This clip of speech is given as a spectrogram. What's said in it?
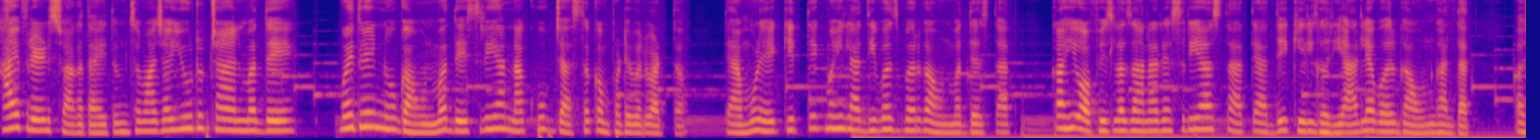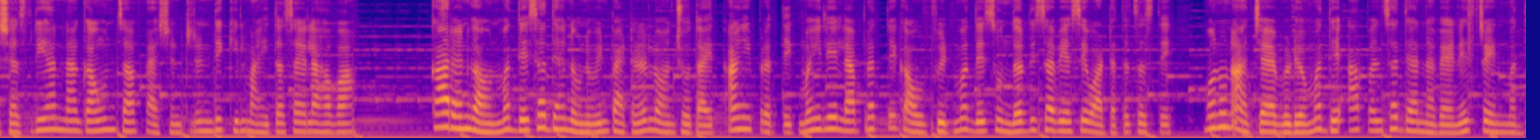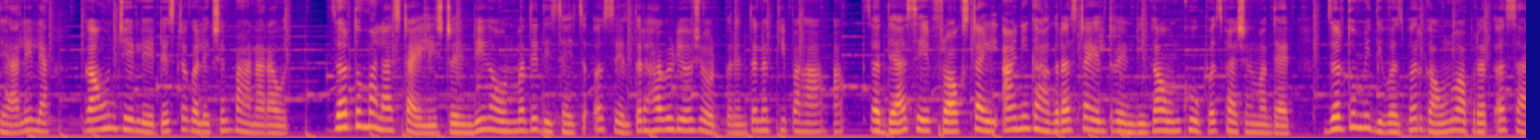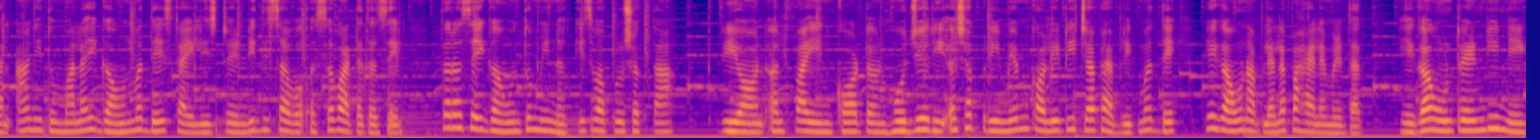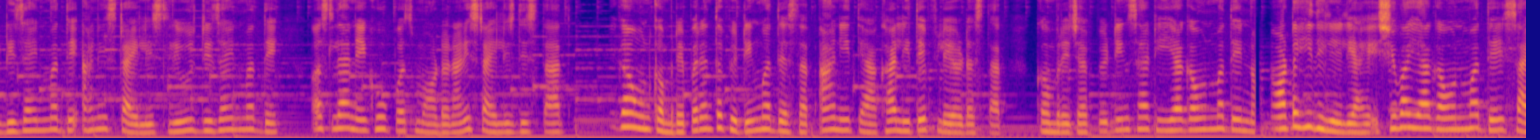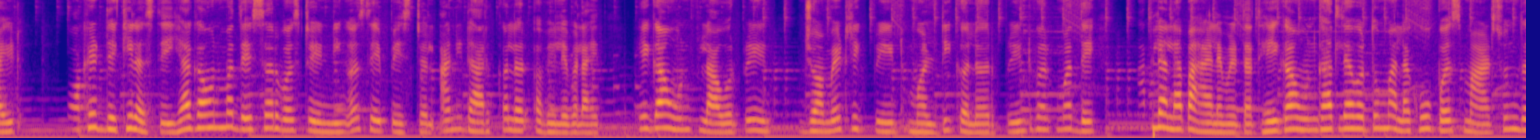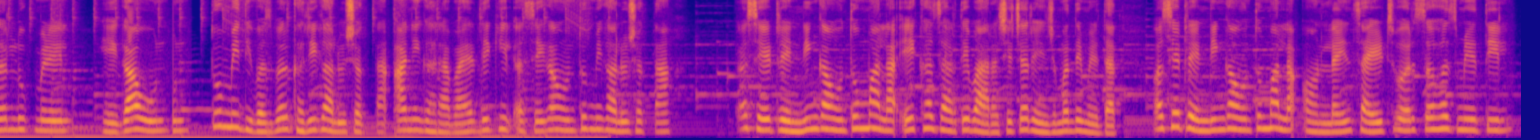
Hi friends स्वागत आहे तुमचं माझ्या यूट्यूब चॅनलमध्ये मैत्रिणींनो गाऊनमध्ये स्त्रियांना खूप जास्त कम्फर्टेबल वाटतं. त्यामुळे कित्येक महिला दिवसभर गाऊनमध्ये असतात. काही ऑफिसला जाणाऱ्या स्त्रिया असतात त्या देखील घरी आल्यावर गाऊन घालतात. अशा स्त्रियांना गाऊनचा फॅशन ट्रेंड देखील माहीत असायला हवा. कारण गाऊनमध्ये सध्या नवनवीन पॅटर्न लॉन्च होत आहेत आणि प्रत्येक महिलेला प्रत्येक आउटफिटमध्ये सुंदर दिसावे असे वाटतच असते. म्हणून आजच्या या व्हिडिओमध्ये आपण सध्या नव्यानेच ट्रेंडमध्ये आलेल्या गाऊनचे लेटेस्ट कलेक्शन पाहणार आहोत. जर तुम्हाला स्टायलिश ट्रेंडी गाऊनमध्ये दिसायचं असेल तर हा व्हिडिओ शेवटपर्यंत नक्की पहा. सध्या असे फ्रॉक स्टाईल आणि घागरा स्टाईल ट्रेंडी गाऊन खूपच फॅशनमध्ये आहेत. जर तुम्ही दिवसभर गाऊन वापरत असाल आणि तुम्हालाही गाऊनमध्ये स्टायलिश ट्रेंडी दिसावं असं वाटत असेल तर असे गाऊन तुम्ही नक्कीच वापरू शकता. रिऑन अल्फाईन कॉटन होजेरी अशा प्रीमियम क्वालिटीच्या फॅब्रिकमध्ये हे गाऊन आपल्याला पाहायला मिळतात. हे गाऊन ट्रेंडी नेक डिझाईनमध्ये आणि स्टायलिश स्लीव्ज डिझाईनमध्ये असल्याने खूपच मॉडर्न आणि स्टायलिश दिसतात. हे गाऊन कमरेपर्यंत फिटिंगमध्ये असतात आणि त्याखाली ते फ्लेअर्ड असतात. कमरेच्या फिटिंगसाठी या गाऊनमध्ये नॉटही दिलेली आहे. शिवाय या गाऊनमध्ये साईड पॉकेट देखील असते. ह्या गाऊनमध्ये सर्व ट्रेंडिंग असे पेस्टल आणि डार्क कलर अवेलेबल आहेत. हे gown flower print geometric print multi colour print वर्कमध्ये आपल्याला पाहायला मिळतात. हे गाऊन घातल्यावर तुम्हाला खूपच स्मार्ट सुंदर लुक मिळेल. हे गाऊन तुम्ही दिवसभर घरी घालू शकता आणि घराबाहेर देखील असे गाऊन तुम्ही घालू शकता. असे ट्रेंडिंग गाऊन तुम्हाला एक हजार ते बाराशेच्या रेंजमध्ये मिळतात. असे ट्रेंडिंग गाऊन तुम्हाला ऑनलाईन साईट्सवर सहज मिळतील.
